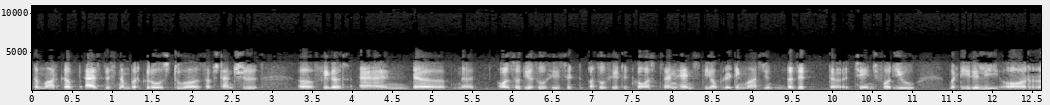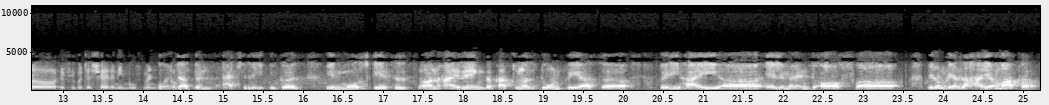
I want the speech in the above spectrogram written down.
the markup as this number grows to a substantial figure and also the associated associated costs and hence the operating margin? Does it uh, change for you materially or uh, if you could just share any movement? No, it doesn't actually because in most cases on hiring, the customers don't pay us a very high uh, element of, uh, they don't pay us a higher markup,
